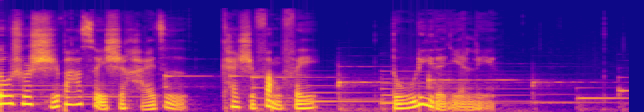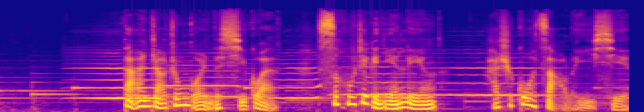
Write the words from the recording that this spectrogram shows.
都说十八岁是孩子开始放飞、独立的年龄，但按照中国人的习惯，似乎这个年龄还是过早了一些。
